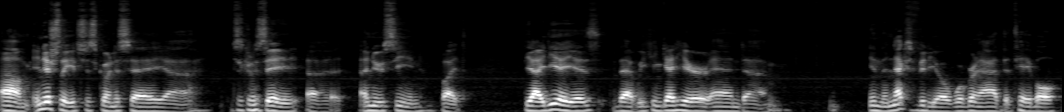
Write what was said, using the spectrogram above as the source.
Um, initially, it's just going to say, uh, just going to say uh, a new scene, but the idea is that we can get here and um, in the next video we're going to add the table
